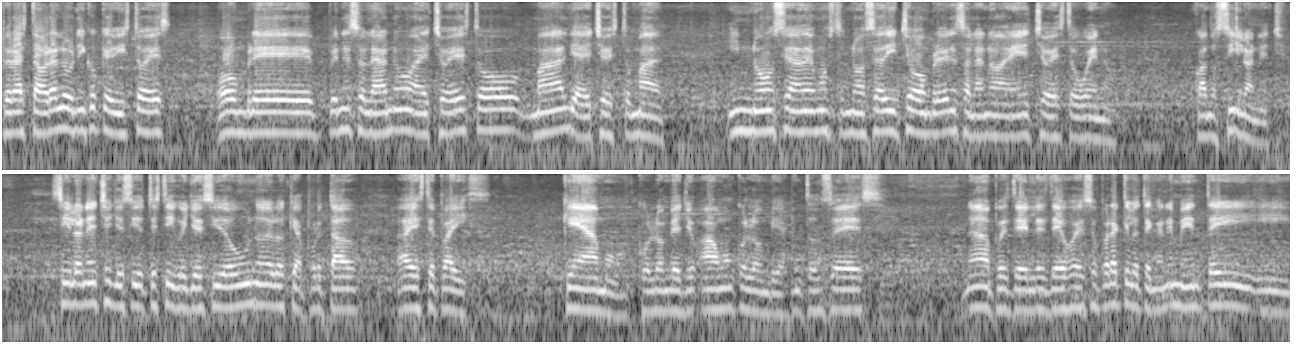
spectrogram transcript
Pero hasta ahora lo único que he visto es hombre venezolano ha hecho esto mal y ha hecho esto mal. Y no se ha no se ha dicho hombre venezolano ha hecho esto bueno. Cuando sí lo han hecho. Sí lo han hecho, yo he sido testigo, yo he sido uno de los que ha aportado a este país que amo Colombia, yo amo Colombia. Entonces, nada, pues les dejo eso para que lo tengan en mente y,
